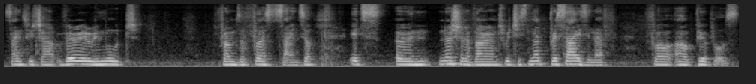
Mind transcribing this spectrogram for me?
signs which are very remote from the first sign. So it's a notion of variant which is not precise enough for our pupils.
